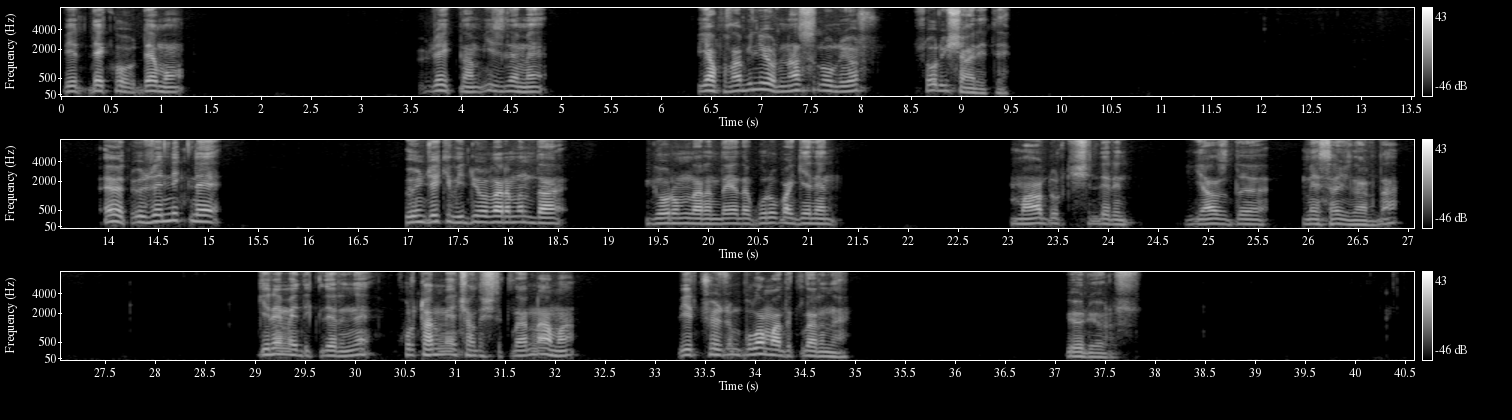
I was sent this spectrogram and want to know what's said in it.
bir deko demo reklam izleme yapılabiliyor. Nasıl oluyor? Soru işareti. Evet, özellikle önceki videolarımın da yorumlarında ya da gruba gelen mağdur kişilerin yazdığı mesajlarda giremediklerini, kurtarmaya çalıştıklarını ama bir çözüm bulamadıklarını görüyoruz.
